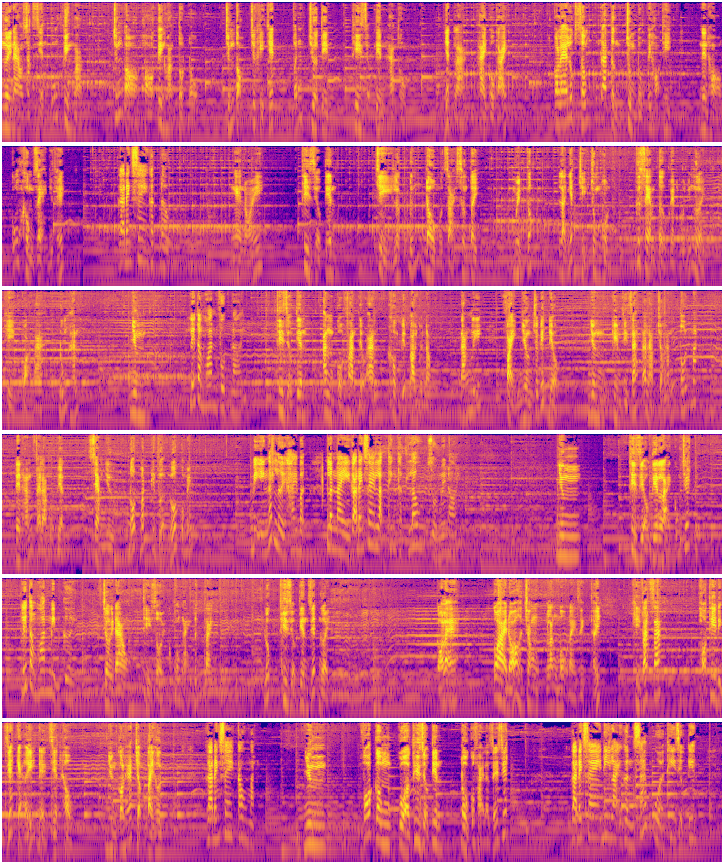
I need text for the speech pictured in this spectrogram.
Người nào sắc diện cũng kinh hoàng Chứng tỏ họ kinh hoàng tột độ Chứng tỏ trước khi chết Vẫn chưa tin Thi Diệu Tiên hạ thủ. Nhất là hai cô gái. Có lẽ lúc sống cũng đã từng trùng đụng với họ Thi Nên họ cũng không rẻ như thế. Gã đánh xe gật đầu. Nghe nói Thi Diệu Tiên Chỉ lực đứng đầu một giải sơn Tây. Nguyên gốc là nhất chỉ trung hồn Cứ xem tử huyệt của những người Thì quả là đúng hắn. Nhưng Lý Tầm Hoan vụt nói Thi Diệu Tiên ăn của Phan Tiểu An không biết bao nhiêu năm. Đáng lý phải nhường cho biết điều Nhưng Kim Thị Giác đã làm cho hắn tối mắt Nên hắn phải làm một việc Xem như đốt mất cái vựa lúa của mình. Bị ngắt lời hai bận Lần này gã đánh xe lặng thinh thật lâu rồi mới nói. Nhưng Thi Diệu Tiên lại cũng chết. Lý Tầm Hoan mỉm cười. Trời đào thì rồi cũng có ngày đứt tay. Lúc Thi Diệu Tiên giết người. Có lẽ Có ai đó ở trong lăng mộ này dịch thấy. Khi vát xác Họ thi định giết kẻ ấy để diệt khẩu. Nhưng có lẽ chậm tay hơn. Gã đánh xe cau mặt. Nhưng Võ công của Thi Diệu Tiên Đâu có phải là dễ giết Gã đánh xe đi lại gần sáp của Thi Diệu Tiên.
